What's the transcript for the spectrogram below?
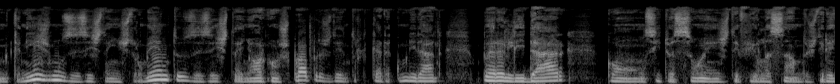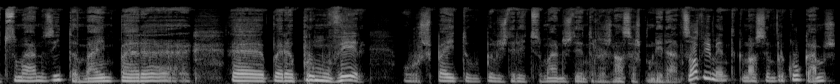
mecanismos, existem instrumentos, existem órgãos próprios dentro de cada comunidade para lidar com situações de violação dos direitos humanos e também para, para promover o respeito pelos direitos humanos dentro das nossas comunidades. Obviamente que nós sempre colocamos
